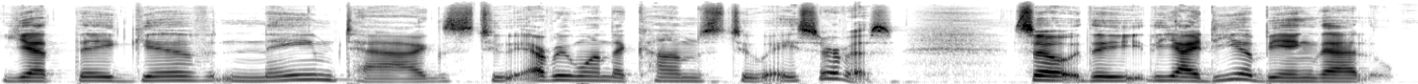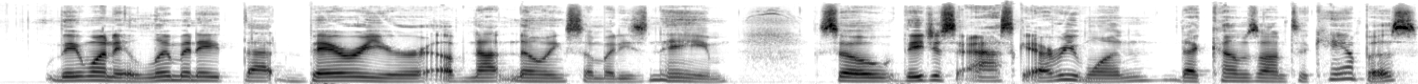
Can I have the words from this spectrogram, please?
yet they give name tags to everyone that comes to a service. So the the idea being that they want to eliminate that barrier of not knowing somebody's name. So they just ask everyone that comes onto campus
